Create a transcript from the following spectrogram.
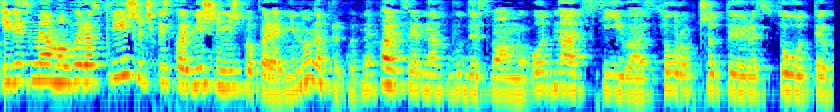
і візьмемо вираз трішечки складніше, ніж попередній. Ну, наприклад, нехай це в нас буде з вами 1,44.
